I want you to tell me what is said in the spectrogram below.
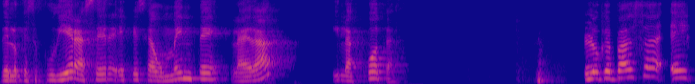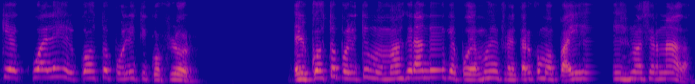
de lo que se pudiera hacer es que se aumente la edad y las cuotas. Lo que pasa es que, ¿cuál es el costo político, Flor? El costo político más grande que podemos enfrentar como país es no hacer nada.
